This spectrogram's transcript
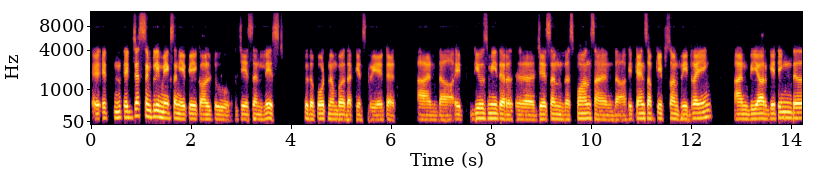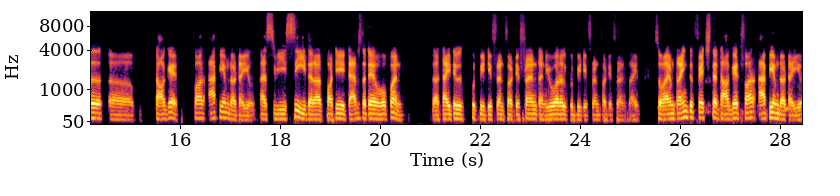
it, it just simply makes an API call to JSON list to the port number that gets created. And uh, it gives me the uh, JSON response and uh, it kind of keeps on retrying. And we are getting the uh, target for appium.io. As we see, there are 48 tabs that I have opened. The title could be different for different and URL could be different for different, right? So I am trying to fetch the target for appium.io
